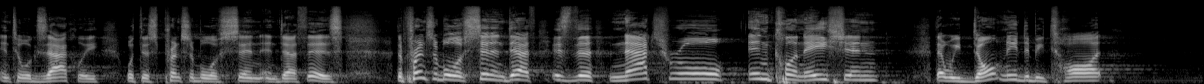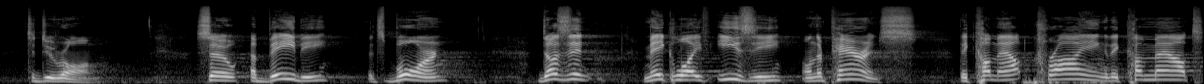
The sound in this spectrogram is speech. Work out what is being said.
into exactly what this principle of sin and death is. The principle of sin and death is the natural inclination that we don't need to be taught to do wrong. So, a baby that's born doesn't make life easy on their parents. They come out crying, they come out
